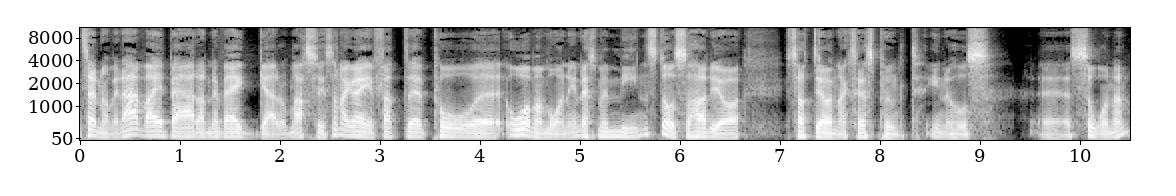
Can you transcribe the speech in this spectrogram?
Sen har vi det här vad är bärande väggar och massor av sådana grejer. För att eh, på eh, ovanvåningen, det som är minst då, så hade jag satte jag en accesspunkt inne hos eh, sonen.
